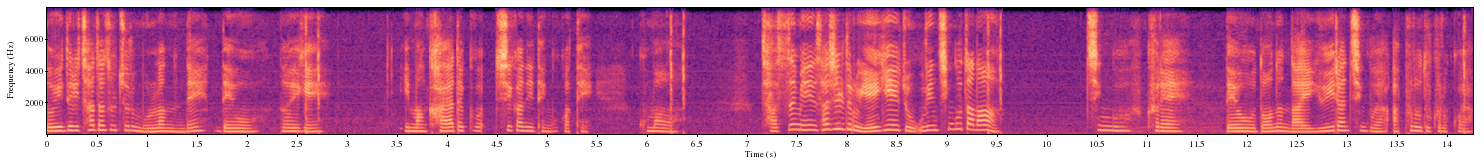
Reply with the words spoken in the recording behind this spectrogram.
너희들이 찾아줄 줄은 몰랐는데 네오 너에게 이만 가야 될 것, 시간이 된 것 같아. 고마워. 자스민 사실대로 얘기해줘. 우린 친구잖아. 친구 그래. 네오 너는 나의 유일한 친구야. 앞으로도 그럴 거야.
